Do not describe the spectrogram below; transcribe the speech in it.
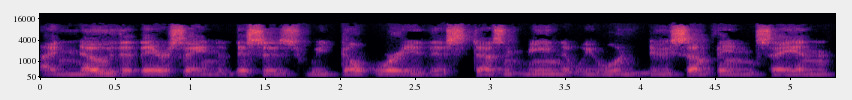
I know that they are saying that this is, we don't worry. This doesn't mean that we wouldn't do something, say in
